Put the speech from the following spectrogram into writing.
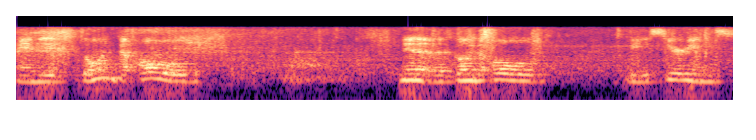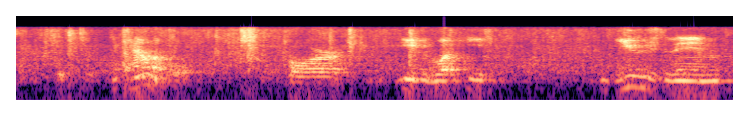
and is going to hold uh, Nineveh is going to hold the Assyrians accountable for even what he used them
